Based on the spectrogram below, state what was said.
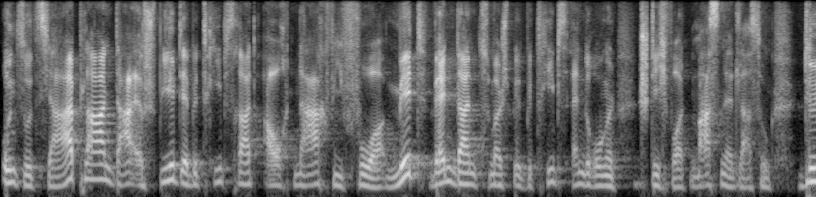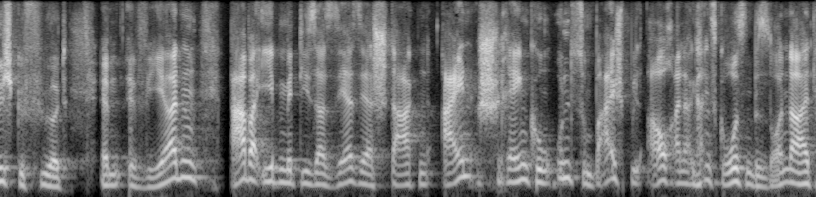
und Sozialplan. Da spielt der Betriebsrat auch nach wie vor mit, wenn dann zum Beispiel Betriebsänderungen, Stichwort Massenentlassung, durchgeführt ähm, werden. Aber eben mit dieser sehr, sehr starken Einschränkung und zum Beispiel auch einer ganz großen Besonderheit,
